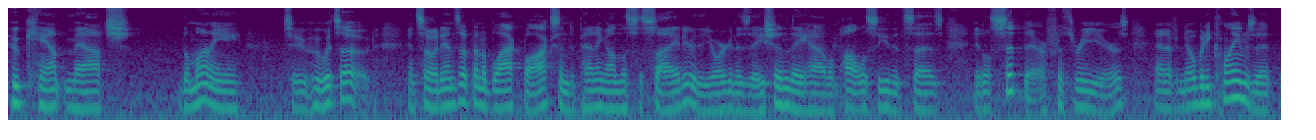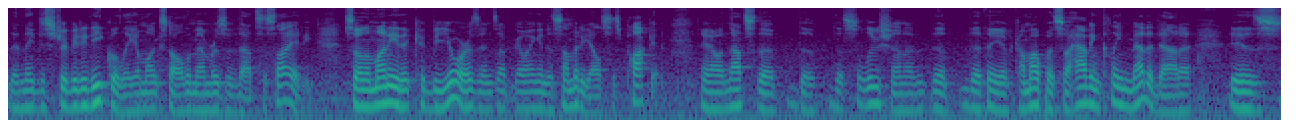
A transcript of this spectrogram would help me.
who can't match the money to who it's owed. And so it ends up in a black box, and depending on the society or the organization, they have a policy that says it'll sit there for three years, and if nobody claims it, then they distribute it equally amongst all the members of that society. So the money that could be yours ends up going into somebody else's pocket. You know, and that's the, the, the solution that, that they have come up with. So having clean metadata is,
